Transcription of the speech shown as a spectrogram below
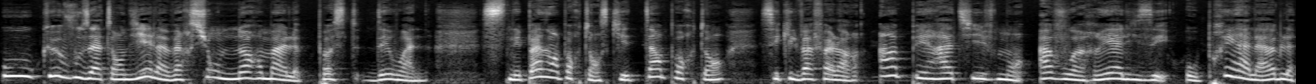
ou que vous attendiez la version normale post-Day One. Ce n'est pas important. Ce qui est important, c'est qu'il va falloir impérativement avoir réalisé au préalable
